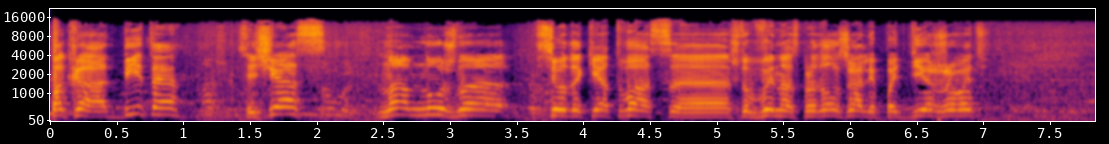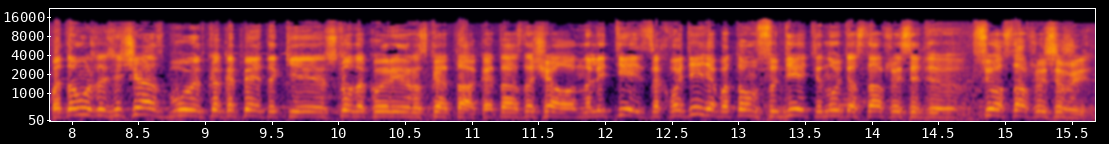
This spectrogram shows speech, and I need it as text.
пока отбита. Сейчас нам нужно все-таки от вас, э, чтобы вы нас продолжали поддерживать. Потому что сейчас будет, как опять-таки, что такое рейдерская атака? Это сначала налететь, захватить, а потом в суде тянуть оставшуюся, всю оставшуюся жизнь.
